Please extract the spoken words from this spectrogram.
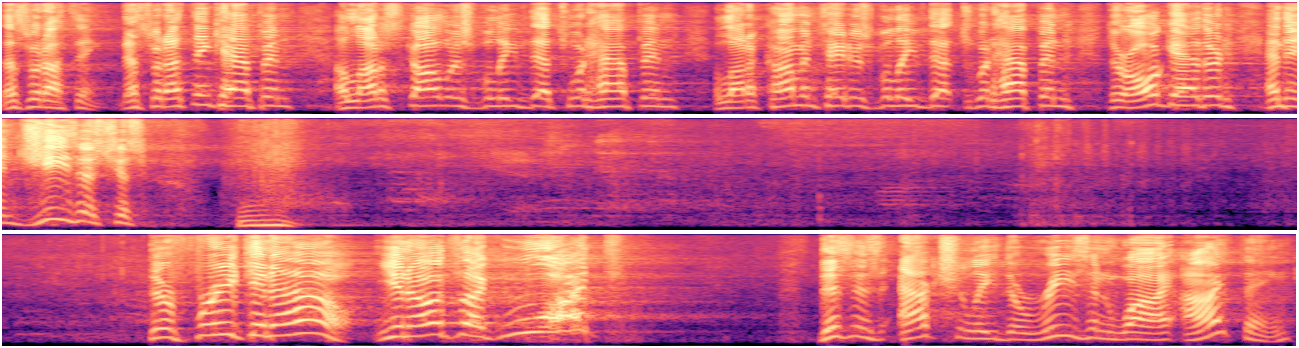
That's what I think. That's what I think happened. A lot of scholars believe that's what happened. A lot of commentators believe that's what happened. They're all gathered, and then Jesus just. They're freaking out. You know, it's like, what? This is actually the reason why I think,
